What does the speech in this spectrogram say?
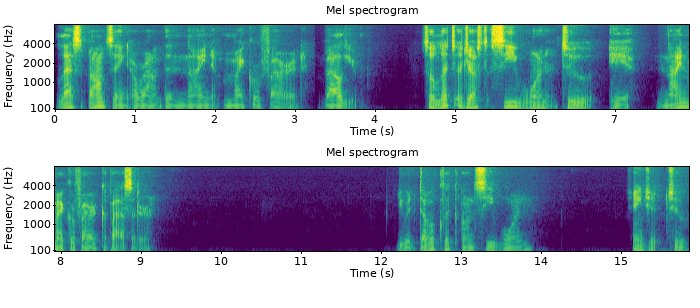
less bouncing around the 9 microfarad value. So let's adjust C1 to a 9 microfarad capacitor. You would double click on C1, change it to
